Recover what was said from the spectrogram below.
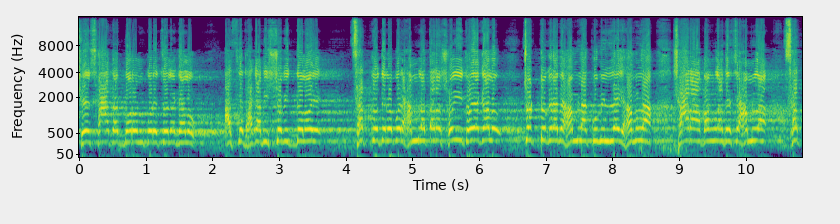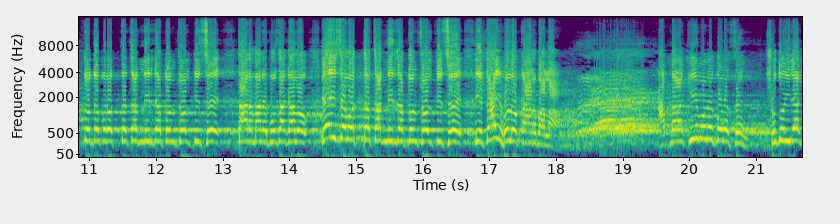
সে সাদাত বরণ করে চলে গেল। আজকে ঢাকা বিশ্ববিদ্যালয়ে ছাত্রদের উপর হামলা, তারা শহীদ হয়ে গেল। চট্টগ্রামে হামলা, কুমিল্লায় হামলা, সারা বাংলাদেশে হামলা, ছাত্রদের উপর অত্যাচার নির্যাতন চলতেছে। তার মানে বোঝা গেল, এই যে অত্যাচার নির্যাতন চলতেছে, এটাই হলো কারবালা। আপনারা কি মনে করেছেন? শুধু ইরাক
